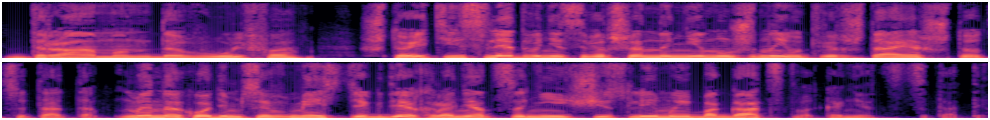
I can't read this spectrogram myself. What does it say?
Драмонда Вульфа, что эти исследования совершенно не нужны, утверждая, что, цитата, «мы находимся в месте, где хранятся неисчислимые богатства», конец цитаты.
